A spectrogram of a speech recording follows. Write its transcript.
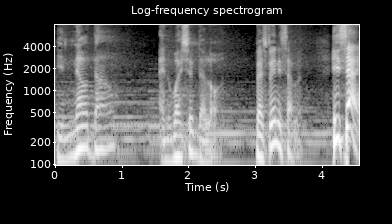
He knelt down and worshiped the Lord. Verse 27. He said,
